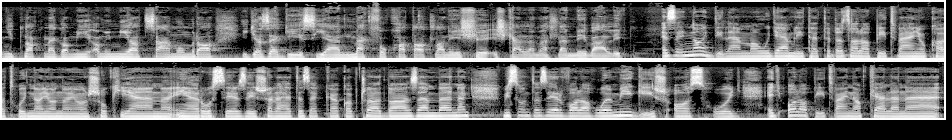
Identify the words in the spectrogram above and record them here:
nyitnak meg, ami, ami miatt számomra így az egész ilyen megfoghatatlan és, és kellemetlenné válik. Ez egy nagy dilemma, ugye említetted az alapítványokat, hogy nagyon-nagyon sok ilyen, ilyen rossz érzése lehet ezekkel kapcsolatban az embernek, viszont azért valahol mégis az, hogy egy alapítványnak kellene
